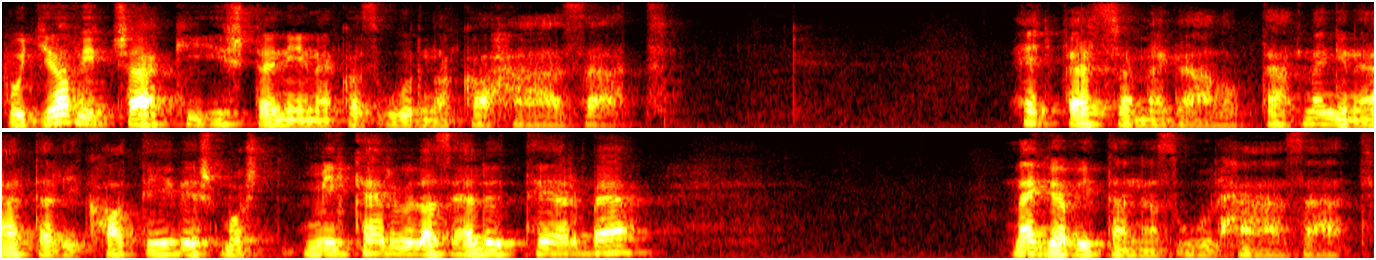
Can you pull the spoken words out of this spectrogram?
hogy javítsák ki Istenének az Úrnak a házát. Egy percre megállok. Tehát megint eltelik hat év, és most mi kerül az előtérbe? Megjavítani az Úr házát.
